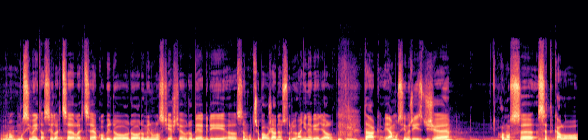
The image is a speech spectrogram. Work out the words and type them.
Ono musíme jít asi lehce, lehce jakoby do, do, do minulosti, ještě v době, kdy eh, jsem o třeba o žádném studiu ani nevěděl. Mm-hmm. Tak já musím říct, že ono se setkalo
